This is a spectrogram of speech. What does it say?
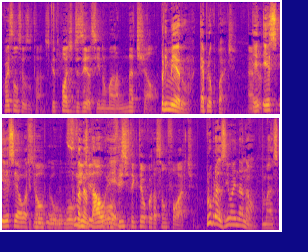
quais são os resultados? O que tu pode dizer assim numa nutshell? Primeiro, é preocupante. É esse, esse é o, assim, então, o, o, o, fundamental. O é ouvinte tem que ter o coração forte. Para o Brasil ainda não, mas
